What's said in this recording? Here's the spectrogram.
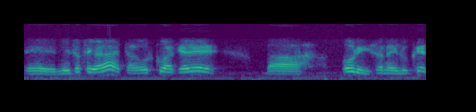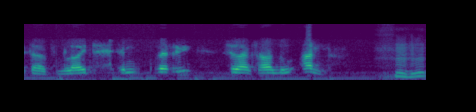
e, mitote gara, eta gorkoak ere ba, hori izan nahi luke, eta nola baita berri zelan zabaldu han. Mhm.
